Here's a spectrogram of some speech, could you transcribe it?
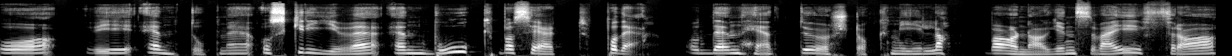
Og vi endte opp med å skrive en bok basert på det. Og den het Dørstokkmila. Barnehagens vei fra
